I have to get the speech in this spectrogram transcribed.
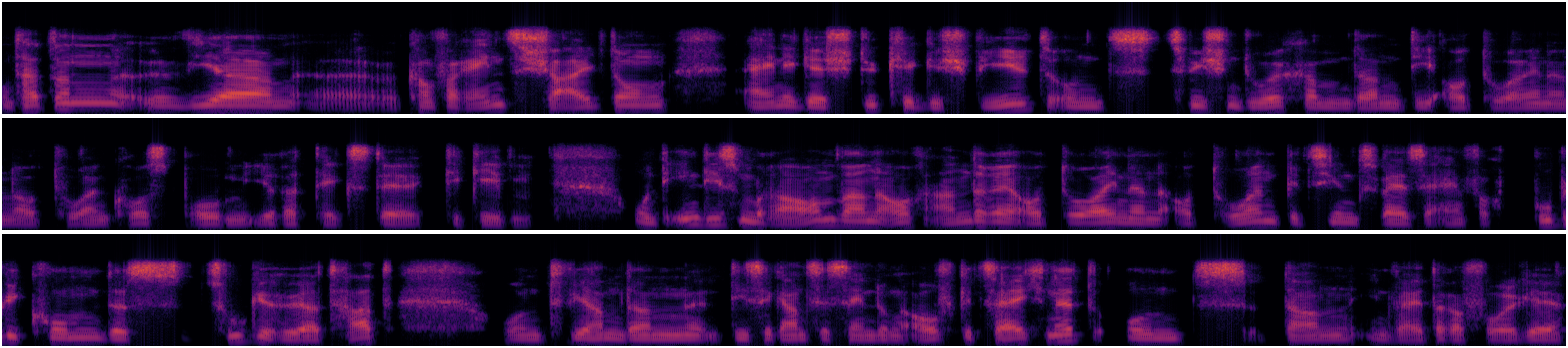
und hat dann äh, via äh, Konferenzschaltung einige Stücke gespielt und zwischendurch haben dann die Autorinnen und Autoren Kostproben ihrer Texte gegeben. Und in diesem Raum waren auch andere Autorinnen, und Autoren beziehungsweise einfach Publikum, das zugehört hat. Und wir haben dann diese ganze Sendung aufgezeichnet und dann in weiterer Folge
